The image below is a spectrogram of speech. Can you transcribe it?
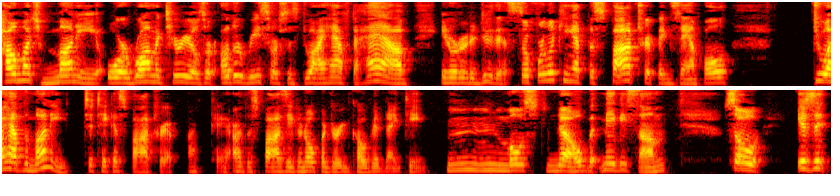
How much money or raw materials or other resources do I have to have in order to do this? So if we're looking at the spa trip example, do I have the money to take a spa trip? Okay, are the spas even open during COVID 19? Mm, most no, but maybe some. So is it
